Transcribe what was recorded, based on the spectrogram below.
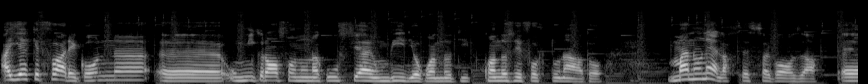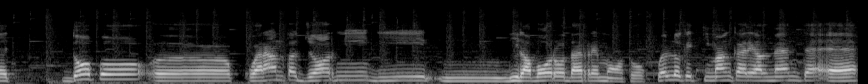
Hai a che fare con eh, un microfono, una cuffia e un video quando, ti, quando sei fortunato, ma non è la stessa cosa. Eh, dopo eh, 40 giorni di, mh, di, lavoro da remoto, quello che ti manca realmente è,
